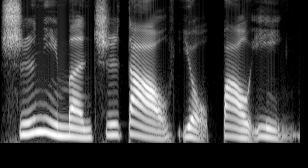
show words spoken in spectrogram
使你们知道有报应。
